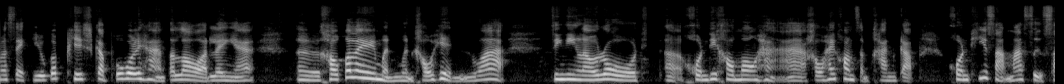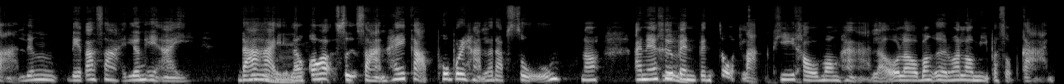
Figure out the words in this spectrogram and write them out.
มเซกยูก็พิชกับผู้บริหารตลอดอะไรเงี้ยเออเขาก็เลยเหมือนเหมือนเขาเห็นว่า จริงๆ แล้วโรคนที่เขามองหาเขาให้ความสำคัญกับคนที่สามารถสื่อสารเรื่อง Data Science เรื่อง AI ได้ แล้วก็สื่อสารให้กับผู้บริหารระดับสูงเนาะอันนี้คือเป็นเป็นโจทย์หลักที่เขามองหาแล้วเราบังเอิญว่าเรามีประสบการณ์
